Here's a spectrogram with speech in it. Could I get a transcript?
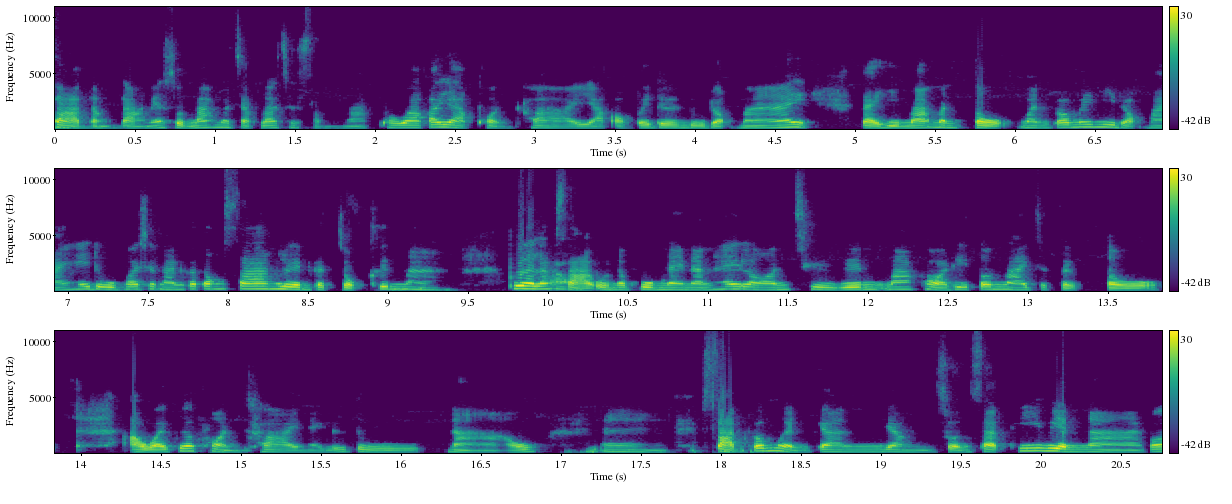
ศาสตร์ต่างๆเนี่ยส่วนมากมาจากราชสำนัก เพราะว่าก็อยากผ่อนคลายอยากออกไปเดินดูดอกไม้ แต่หิมะมันตกมันก็ไม่มีดอกไม้ให้ดู เพราะฉะนั้นก็ต้องสร้างเรือนกระจกขึ้นมา เพื่อรักษาอุณหภูมิในนั้นให้ร้อนชื้นมากพอที่ต้นไม้จะเติบโต เอาไว้เพื่อผ่อนคลายในฤดูหนาวอ่าสัตว์ก็เหมือนกันอย่างสวนสัตว์ที่เวียนนาก็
